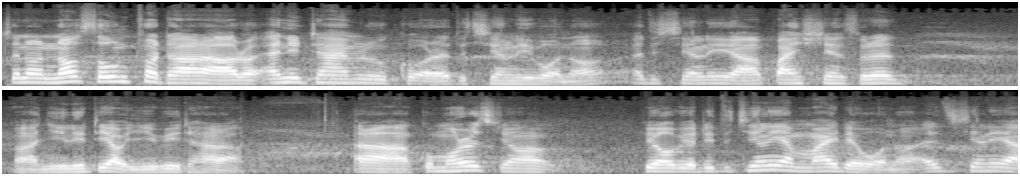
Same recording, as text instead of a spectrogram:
ကျွန်တော်နောက်ဆုံးထွက်ထားတာကတော့ anytime လို့ခေါ်တဲ့သချင်းလေးပေါ့နော်အဲ့ဒီသချင်းလေးကပိုင်ရှင်ဆိုတဲ့အာ ညီလေးတယောက်ရေးပေးထားတာအဲ့ဒါကိုမော်ရစ်ကျွန်တော်ပြောပြဒီသချင်းလေးကမိုက်တယ်ပေါ့နော်အဲ့ဒီသချင်းလေးက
